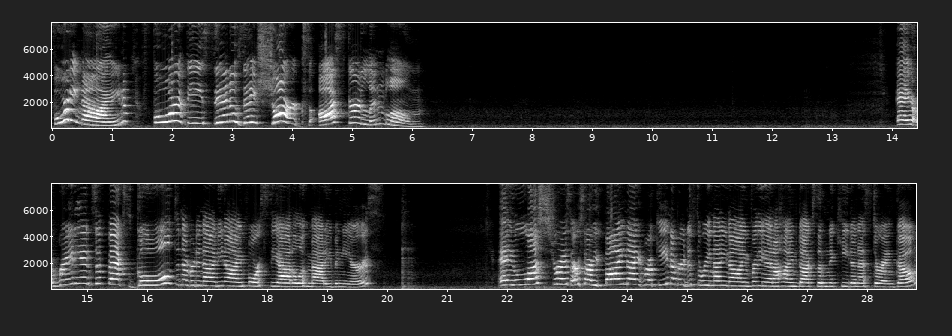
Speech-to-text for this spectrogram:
49 for the San Jose Sharks, Oscar Lindblom. A Radiance Effects Gold, number to 99 for Seattle of Matty Beniers. A lustrous, or sorry, finite rookie, number to 399 for the Anaheim Ducks of Nikita Nesterenko.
